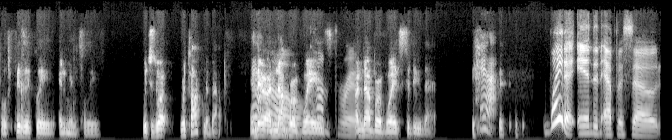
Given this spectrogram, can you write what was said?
both physically and mentally, which is what we're talking about. And there are a number of ways, a number of ways to do that. Yeah. Way to end an episode.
